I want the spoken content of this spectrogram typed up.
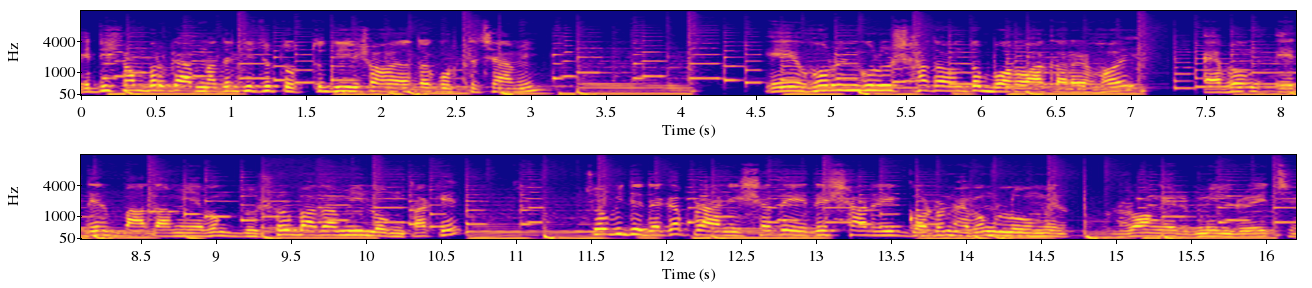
এটি সম্পর্কে আপনাদের কিছু তথ্য দিয়ে সহায়তা করতেছে আমি। এই হরিণগুলো সাধারণত বড় আকারের হয় এবং এদের বাদামি এবং ধূসর বাদামি লোম থাকে। ছবিতে দেখা প্রাণীর সাথে এদের শারীরিক গঠন এবং লোমের রঙের মিল রয়েছে।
